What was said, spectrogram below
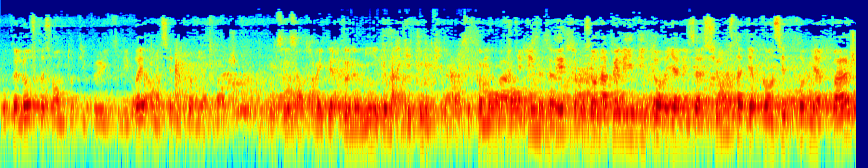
pour que l'offre soit un tout petit peu équilibrée en cette première page. Donc c'est un travail d'ergonomie et de marketing finalement. C'est comment marketing, vendre ces œuvres Ce qu'on appelle éditorialisation, c'est-à-dire qu'en cette première page,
